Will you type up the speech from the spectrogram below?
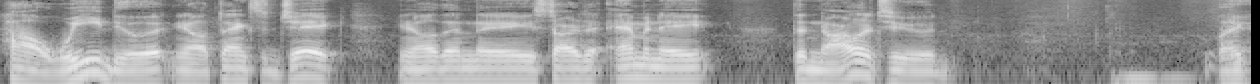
how we do it, you know, thanks to Jake, you know, then they started to emanate the gnarlitude. Like,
